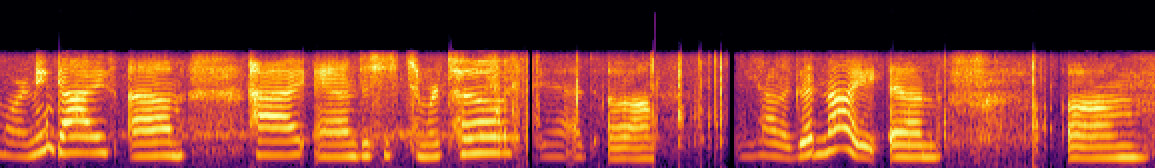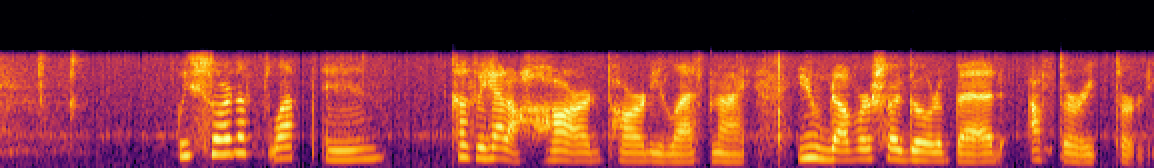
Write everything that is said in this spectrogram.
Good morning, guys. Um, hi, and this is Timber Toes, and um, we had a good night, and um, we sort of slept in because we had a hard party last night. You never should go to bed after 8:30.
